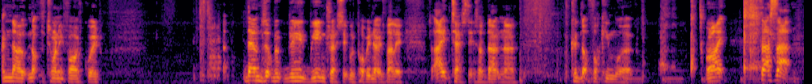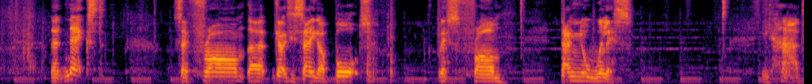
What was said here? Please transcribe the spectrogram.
And no, not for 25 quid them that would be, be interested would probably know its value. So I ain't tested it, so I don't know. Could not fucking work. Right, so that's that. Then next, So from uh, Galaxy Sega, bought this from Daniel Willis. He had.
